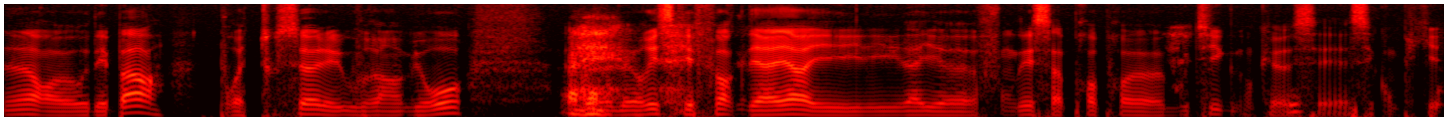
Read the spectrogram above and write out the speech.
euh, au départ, pour être tout seul et ouvrir un bureau. le risque est fort que derrière il, aille fonder sa propre boutique, donc c'est compliqué.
